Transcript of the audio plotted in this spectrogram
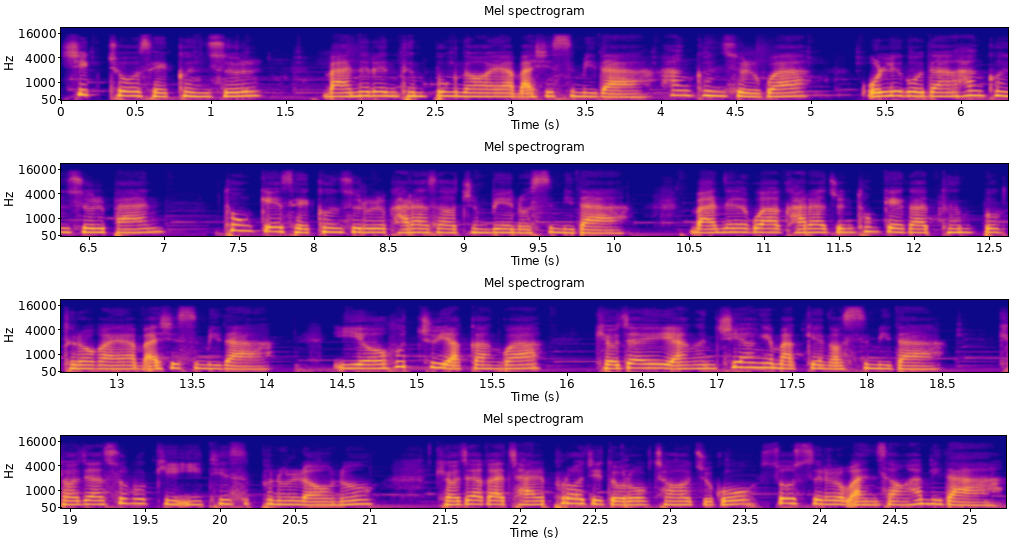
식초 3큰술, 마늘은 듬뿍 넣어야 맛있습니다. 한 큰술과 올리고당 한 큰술 반, 통깨 3큰술을 갈아서 준비해 놓습니다. 마늘과 갈아준 통깨가 듬뿍 들어가야 맛있습니다. 이어 후추 약간과 겨자의 양은 취향에 맞게 넣습니다. 겨자 수북히 2티스푼을 넣은 후 겨자가 잘 풀어지도록 저어주고 소스를 완성합니다.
